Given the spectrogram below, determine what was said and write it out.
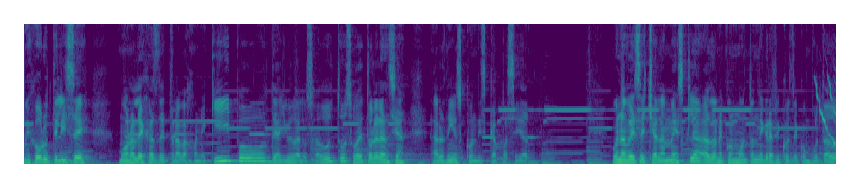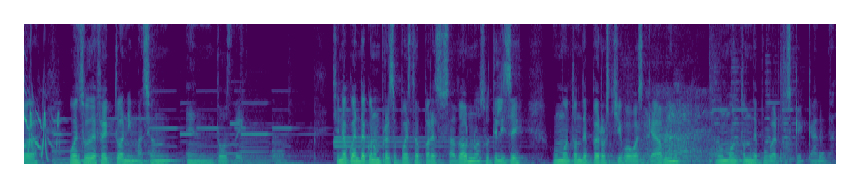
Mejor utilice moralejas de trabajo en equipo, de ayuda a los adultos o de tolerancia a los niños con discapacidad. Una vez hecha la mezcla, adorne con un montón de gráficos de computadora o en su defecto animación en 2D. Si no cuenta con un presupuesto para esos adornos, utilice un montón de perros chihuahuas que hablan o un montón de pubertos que cantan.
